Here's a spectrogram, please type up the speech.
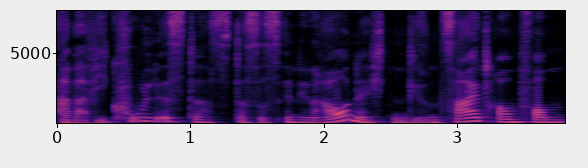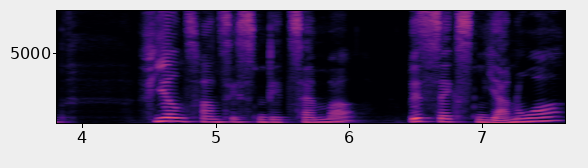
Aber wie cool ist das, dass es in den Rauhnächten, diesem Zeitraum vom 24. Dezember bis 6. Januar,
